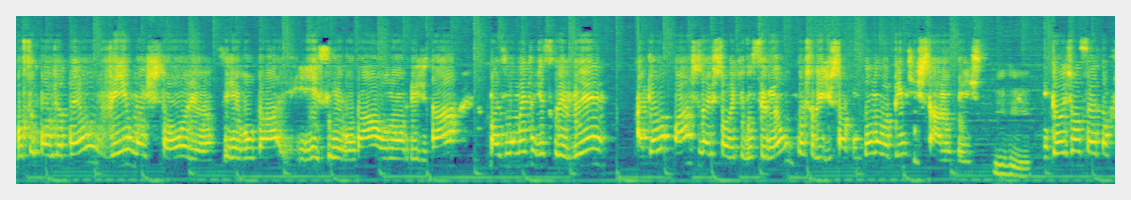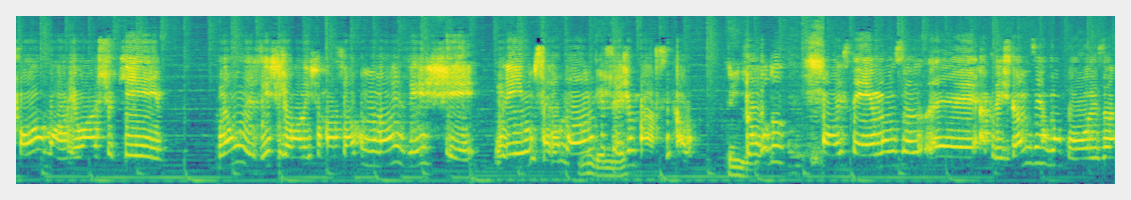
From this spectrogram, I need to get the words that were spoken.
você pode até ouvir uma história, se revoltar e se revoltar ou não acreditar, mas no momento de escrever, aquela parte da história que você não gostaria de estar contando, ela tem que estar no texto. Uhum. Então, de uma certa forma, eu acho que não existe jornalista parcial como não existe nenhum ser humano Ninguém, que seja imparcial. Entendi. Todos nós temos, é, acreditamos em alguma coisa,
